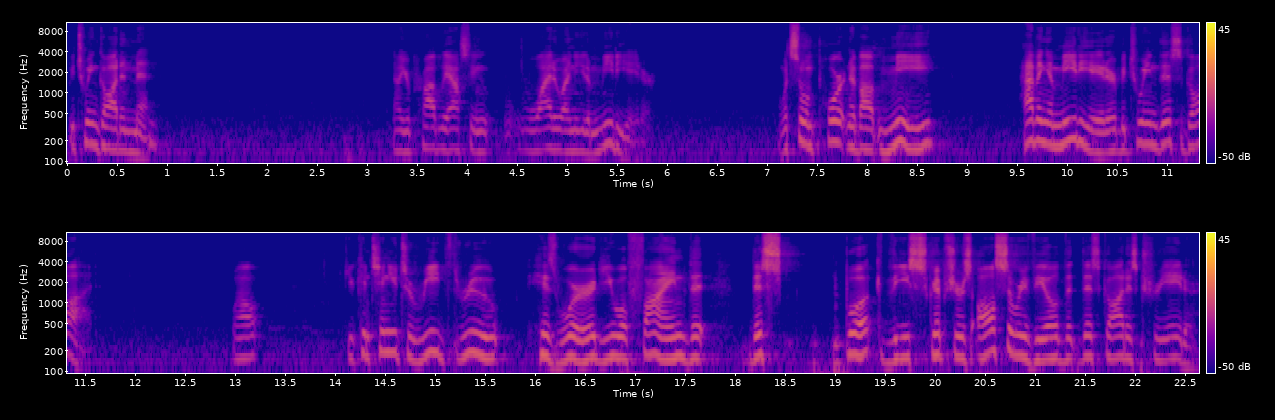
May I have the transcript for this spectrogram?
between God and men. Now, you're probably asking, why do I need a mediator? What's so important about me having a mediator between this God? Well, if you continue to read through his word, you will find that this book, these scriptures, also reveal that this God is creator.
